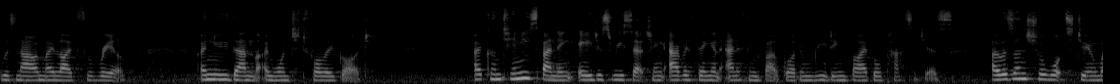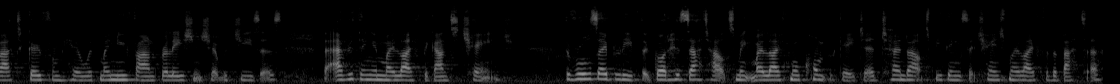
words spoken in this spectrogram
was now in my life for real. I knew then that I wanted to follow God. I continued spending ages researching everything and anything about God and reading Bible passages. I was unsure what to do and where to go from here with my newfound relationship with Jesus, but everything in my life began to change. The rules I believed that God had set out to make my life more complicated turned out to be things that changed my life for the better.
